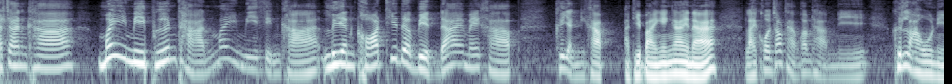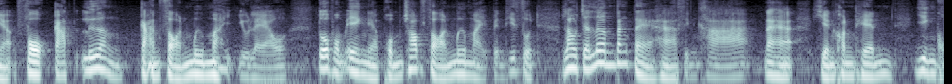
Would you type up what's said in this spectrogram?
อาจารย์คะไม่มีพื้นฐานไม่มีสินค้า เรียนคอร์สที่เดอะบิดได้ไหมครับ คืออย่างนี้ครับ อธิบายง่าย ๆ นะ หลายคนชอบถามคำถามนี้คือเราเนี่ยโฟกัสเรื่องการสอนมือใหม่อยู่แล้ว ตัวผมเองเนี่ยผมชอบสอนมือใหม่เป็นที่สุด เราจะเริ่มตั้งแต่หาสินค้านะฮะเขียนคอนเทนต์ ยิงโฆ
